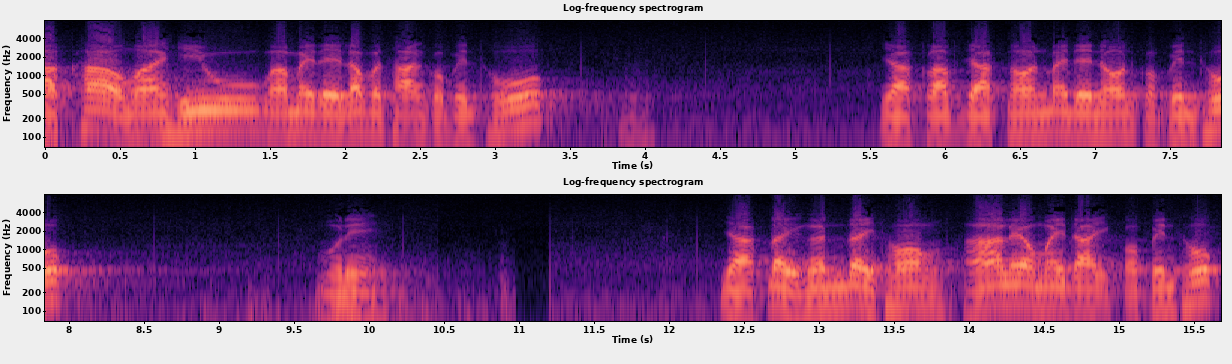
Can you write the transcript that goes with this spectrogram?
ากข้าวมาหิวมาไม่ได้รับประทานก็เป็นทุกข์อยากกลับอยากนอนไม่ได้นอนก็เป็นทุกข์มูนี่อยากได้เงินได้ทอง หาแล้วไม่ได้ก็เป็นทุกข์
